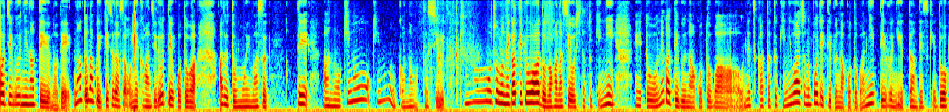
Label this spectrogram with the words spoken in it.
う自分になっているのでなんとなく生きづらさをね感じるっていうことがあると思います。であの昨日昨日かな私昨日そのネガティブワードの話をした時に、えーと、ネガティブな言葉をね使った時にはそのポジティブな言葉にっていうふうに言ったんですけど、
